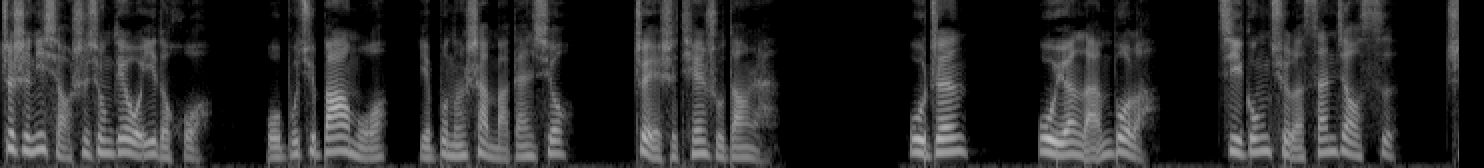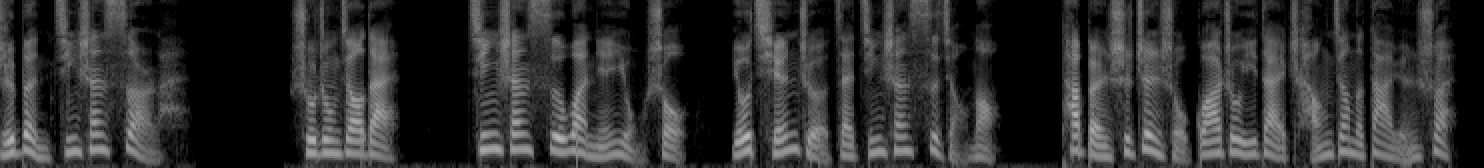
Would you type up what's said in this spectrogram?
这是你小师兄给我议的货，我不去八魔也不能善罢甘休，这也是天数当然。”悟真、悟元拦不了，济公去了三教寺，直奔金山寺而来。书中交代，金山寺万年永寿，由前者在金山寺搅闹。他本是镇守瓜州一带长江的大元帅，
